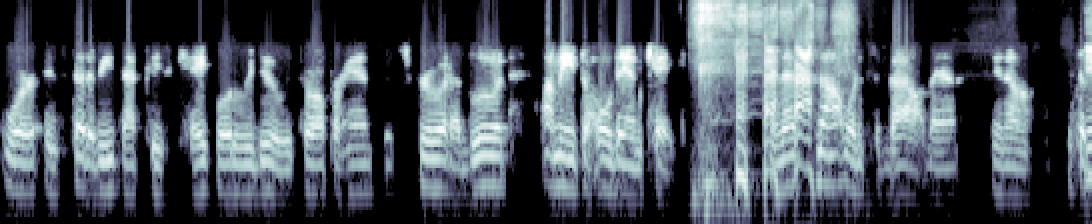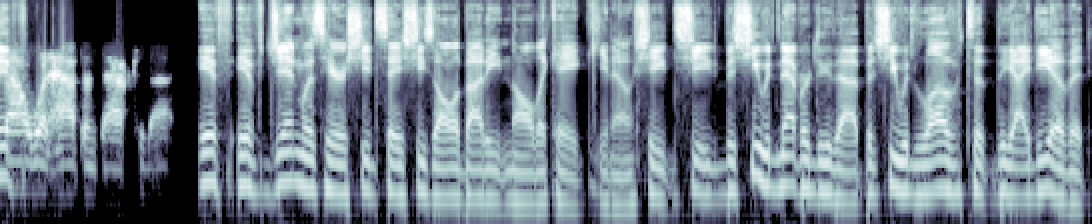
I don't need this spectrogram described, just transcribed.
or instead of eating that piece of cake, what do we do? We throw up our hands, say, screw it, I blew it. I'm going to eat the whole damn cake. and that's not what it's about, man. You know, it's if, about what happens after that. If if Jen was here, she'd say she's all about eating all the cake. You know, she she but she would never do that. But she would love to the idea of it.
